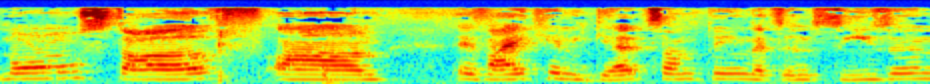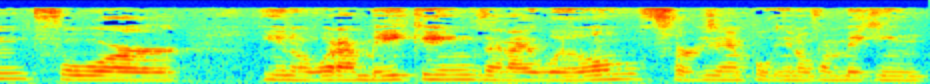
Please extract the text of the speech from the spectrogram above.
normal stuff. Um, if I can get something that's in season for, you know, what I'm making, then I will. For example, you know, if I'm making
